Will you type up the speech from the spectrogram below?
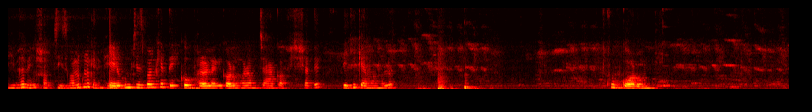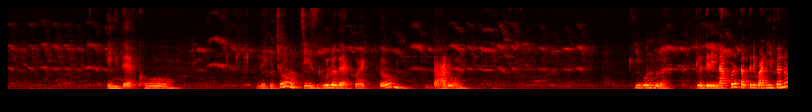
এইভাবে সব চিজ বলগুলো কেন এরকম চিজ বল খেতে খুব ভালো লাগে গরম গরম চা কফির সাথে। দেখি কেমন হলো। খুব গরম। এই দেখো। দেখেছ? চিজগুলো দেখো একদম। দারুণ। কি বন্ধুরা, তাহলে দেরি না করে তাড়াতাড়ি বানিয়ে ফেলো।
